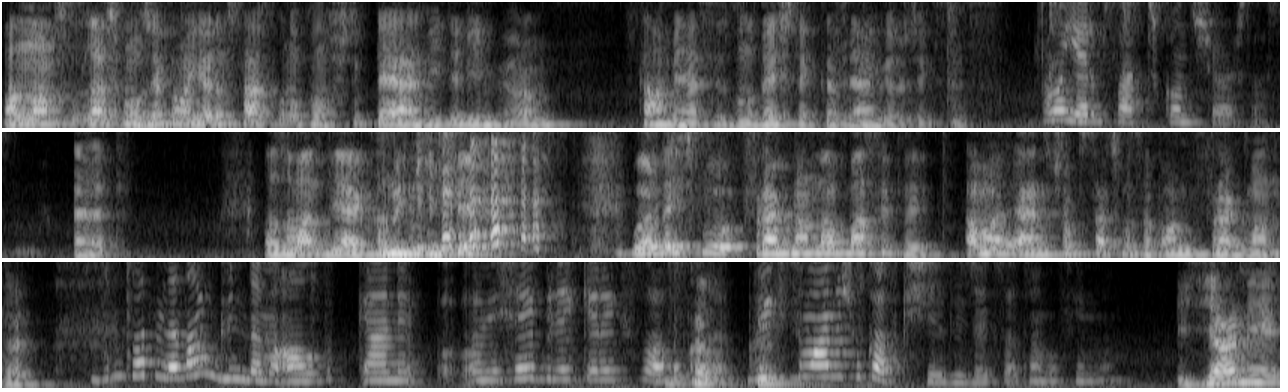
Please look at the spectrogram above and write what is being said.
anlamsızlaşma olacak ama yarım saat bunu konuştuk. Değer miydi bilmiyorum. Tahminen siz bunu 5 dakika falan göreceksiniz. Ama yarım saattir konuşuyoruz aslında. Evet. O zaman diğer konuya geçelim. bu arada hiç bu fragmandan bahsetmedik ama yani çok saçma sapan bir fragmandı. Bunu zaten neden gündeme aldık? Yani hani şey bile gereksiz aslında. kad- Büyük ihtimalle çok az kişi izleyecek zaten bu filmi. Yani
